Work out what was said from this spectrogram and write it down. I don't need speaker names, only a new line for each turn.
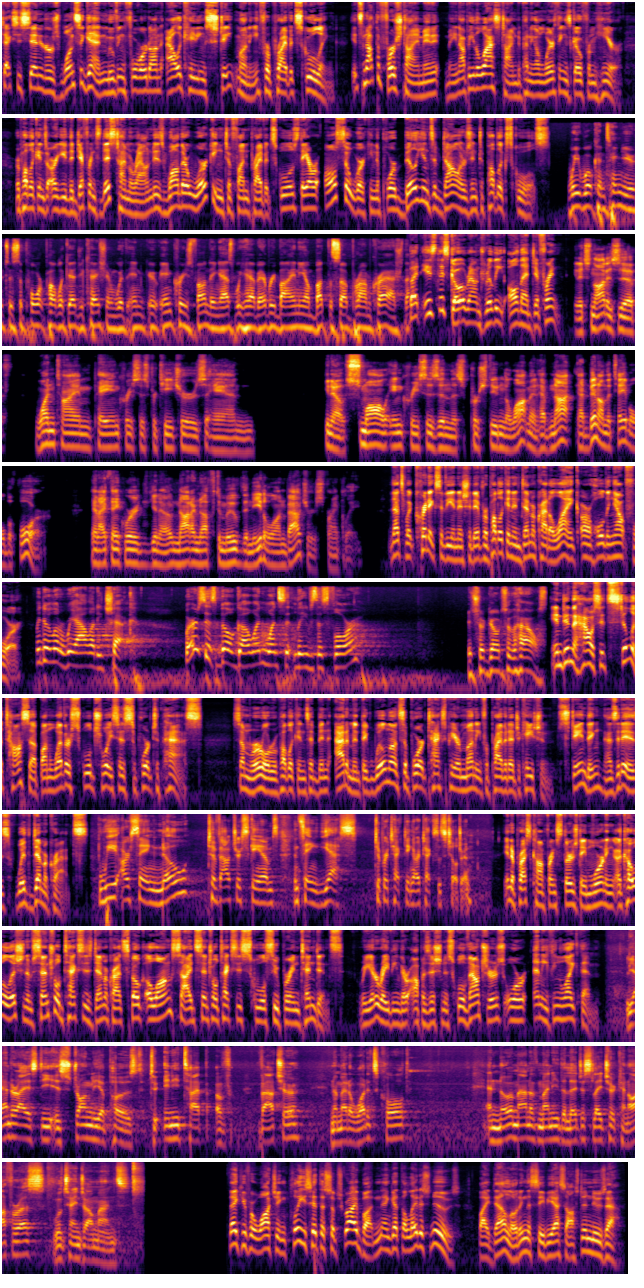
Texas senators once again moving forward on allocating state money for private schooling. It's not the first time, and it may not be the last time, depending on where things go from here. Republicans argue the difference this time around is while they're working to fund private schools, they are also working to pour billions of dollars into public schools.
We will continue to support public education with in, increased funding as we have every biennium but the subprime crash.
That but is this go around really all that different?
It's not as if one time pay increases for teachers and you know small increases in this per student allotment have not have been on the table before. And i think we're you know not enough to move the needle on vouchers frankly.
That's what critics of the initiative republican and democrat alike are holding out for.
We do a little reality check. Where's this bill going once it leaves this floor
it should go to the House.
And in the House, it's still a toss up on whether school choice has support to pass. Some rural Republicans have been adamant they will not support taxpayer money for private education, standing, as it is, with Democrats.
We are saying no to voucher scams and saying yes to protecting our Texas children.
In a press conference Thursday morning, a coalition of Central Texas Democrats spoke alongside Central Texas school superintendents reiterating their opposition to school vouchers or anything like them.
Leander ISD is strongly opposed to any type of voucher, no matter what it's called, and no amount of money the legislature can offer us will change our minds.
Thank you for watching. Please hit the subscribe button and get the latest news by downloading the CBS Austin News app.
